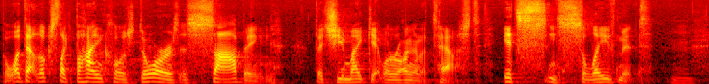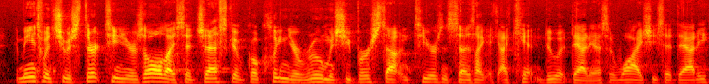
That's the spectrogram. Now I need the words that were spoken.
But what that looks like behind closed doors is sobbing that she might get one wrong on a test. It's enslavement. It means when she was 13 years old, I said, Jessica, go clean your room. And she bursts out in tears and says, I, I can't do it, Daddy. I said, Why? She said, Daddy,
